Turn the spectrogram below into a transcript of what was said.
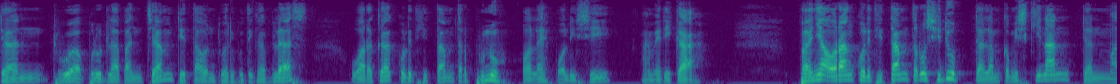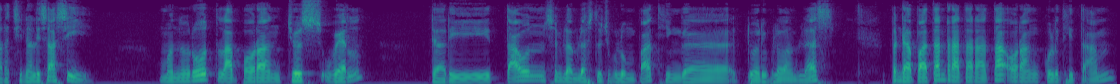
dan 28 jam di tahun 2013 warga kulit hitam terbunuh oleh polisi Amerika. Banyak orang kulit hitam terus hidup dalam kemiskinan dan marginalisasi Menurut laporan Josh Well dari tahun 1974 hingga 2018, pendapatan rata-rata orang kulit hitam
